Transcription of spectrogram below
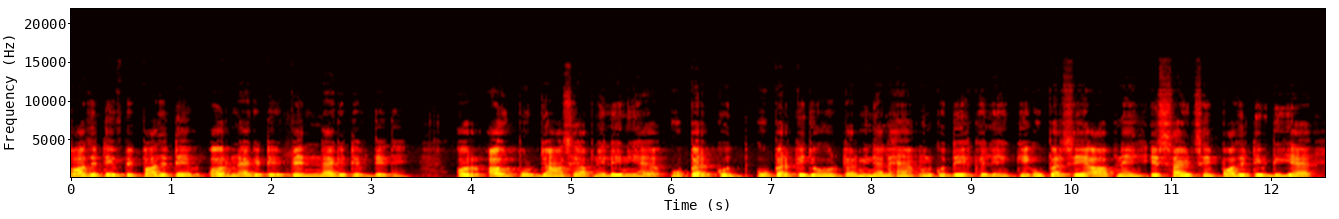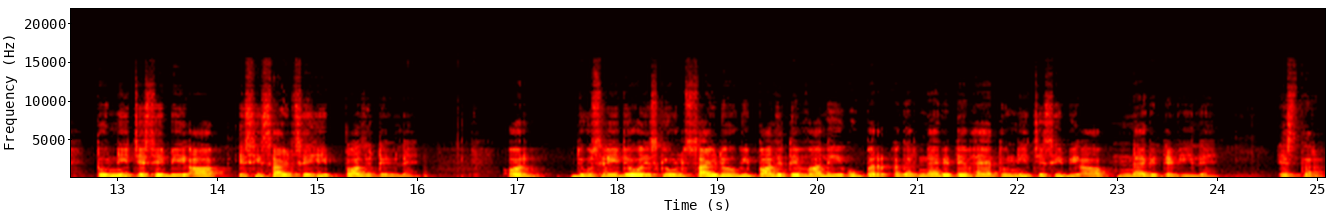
पॉजिटिव पे पॉजिटिव और नेगेटिव पे नेगेटिव दे दें। और आउटपुट जहाँ से आपने लेनी है, ऊपर को, ऊपर के जो टर्मिनल हैं, उनको देख के लें कि ऊपर से आपने इस साइड से पॉजिटिव दी है तो नीचे से भी आप इसी साइड से ही पॉजिटिव लें। और दूसरी जो इसकी उल्ट साइड होगी पॉजिटिव वाली, ऊपर अगर नेगेटिव है तो नीचे से भी आप नेगेटिव ही लें। इस तरह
